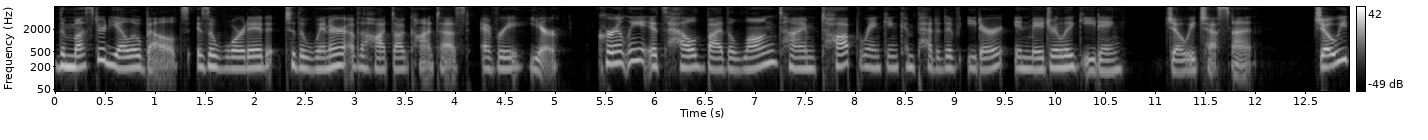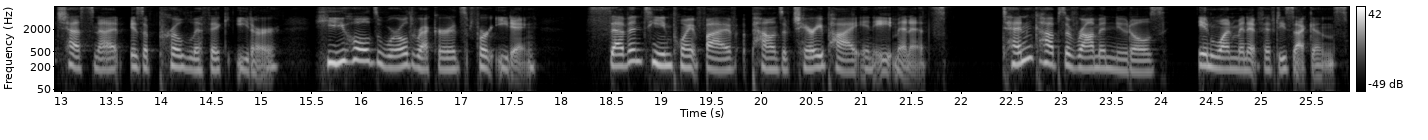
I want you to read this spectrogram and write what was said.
The mustard yellow belt is awarded to the winner of the hot dog contest every year. Currently, it's held by the longtime top ranking competitive eater in Major League Eating, Joey Chestnut. Joey Chestnut is a prolific eater. He holds world records for eating 17.5 pounds of cherry pie in eight minutes, 10 cups of ramen noodles in 1 minute 50 seconds,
